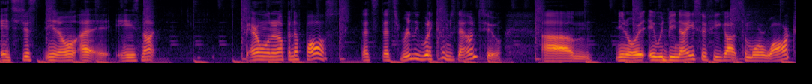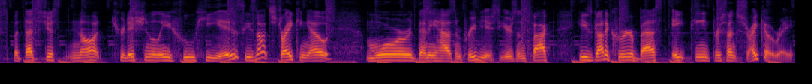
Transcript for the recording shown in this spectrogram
it's just you know uh, he's not barreling up enough balls. That's that's really what it comes down to. Um, you know, it, it, would be nice if he got some more walks, but that's just not traditionally who he is. He's not striking out more than he has in previous years. In fact, he's got a career best 18% strikeout rate.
